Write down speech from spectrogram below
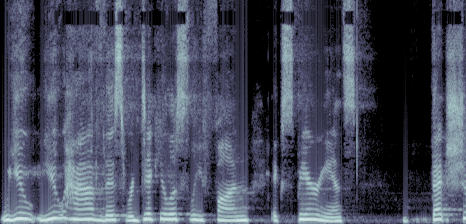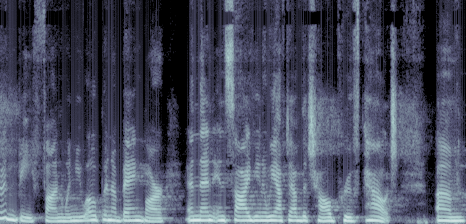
You, you have this ridiculously fun experience that should be fun when you open a bang bar. And then inside, you know, we have to have the childproof pouch. Um,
